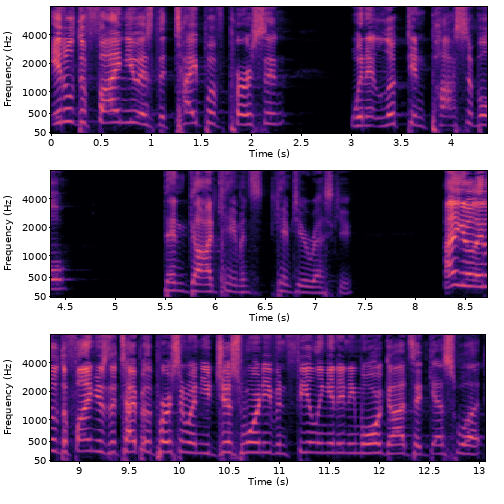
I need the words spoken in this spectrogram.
It'll define you as the type of person when it looked impossible, then God came and came to your rescue. I think it'll, it'll define you as the type of the person when you just weren't even feeling it anymore. God said, Guess what?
